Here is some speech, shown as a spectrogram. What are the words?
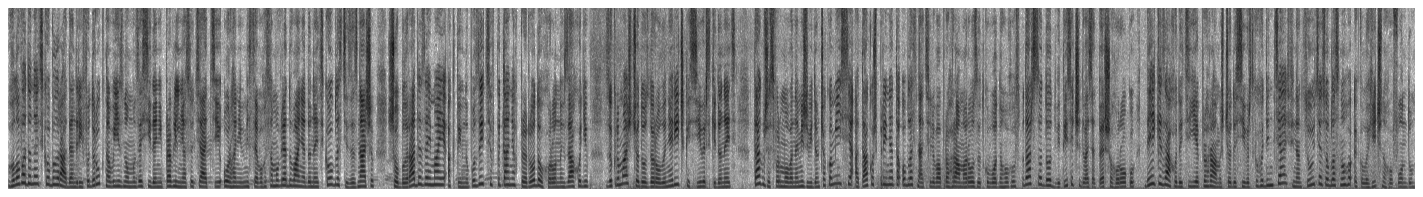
Голова Донецької облради Андрій Федорук на виїзному засіданні правління Асоціації органів місцевого самоврядування Донецької області зазначив, що облрада займає активну позицію в питаннях природоохоронних заходів, зокрема щодо оздоровлення річки Сіверський Донець. Так вже сформована міжвідомча комісія, а також прийнята обласна цільова програма розвитку водного господарства до 2021 року. Деякі заходи цієї програми щодо Сіверського Дінця фінансуються з обласного екологічного фонду.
